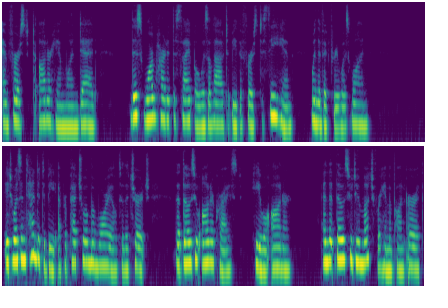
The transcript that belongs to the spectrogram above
and first to honor Him when dead this warm hearted disciple was allowed to be the first to see Him, when the victory was won. It was intended to be a perpetual memorial to the Church, that those who honor Christ, He will honor, and that those who do much for Him upon earth,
